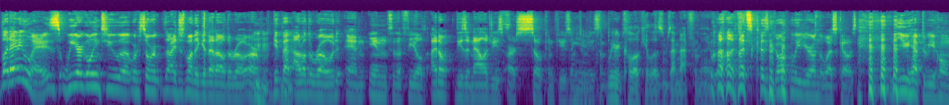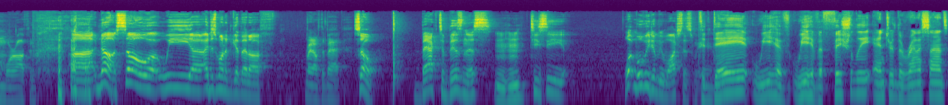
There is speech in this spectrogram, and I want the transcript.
But anyways, we are going to. Uh, we're so. We're, I just want to get that out of the road, or Mm-hmm. get that out of the road and into the field. I don't. These analogies are so confusing to me. Sometimes. Weird colloquialisms I'm not familiar with. That's because normally you're on the West Coast. You have to be home more often. Uh, no, so uh, we. Uh, I just wanted to get that off right off the bat. So back to business. Mm-hmm. TC, what movie did we watch this week? Today we have we have officially entered the Renaissance.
